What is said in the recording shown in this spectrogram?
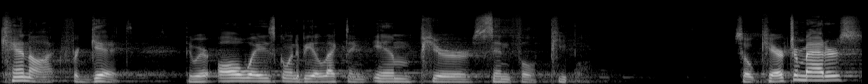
cannot forget that we're always going to be electing impure, sinful people. So, character matters.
